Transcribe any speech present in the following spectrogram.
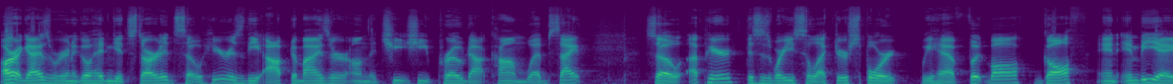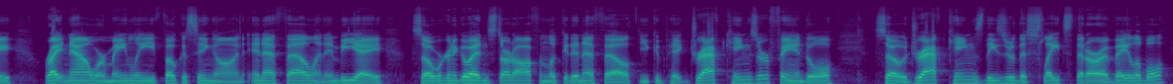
All right, guys, we're going to go ahead and get started. So here is the optimizer on the cheatsheetpro.com website. So up here, this is where you select your sport. We have football, golf, and NBA. Right now, we're mainly focusing on NFL and NBA. So we're going to go ahead and start off and look at NFL. You can pick DraftKings or FanDuel. So DraftKings, these are the slates that are available.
